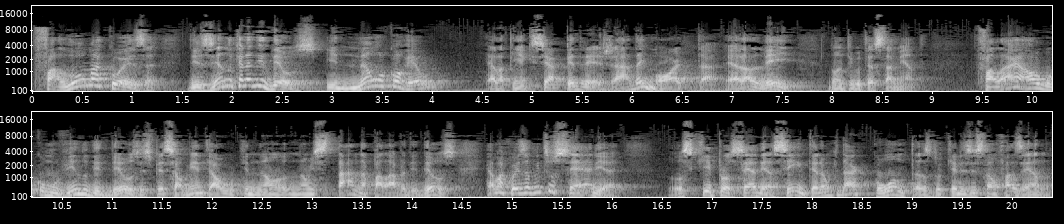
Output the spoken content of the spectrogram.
Falou uma coisa dizendo que era de Deus e não ocorreu, ela tinha que ser apedrejada e morta. Era a lei no Antigo Testamento. Falar algo como vindo de Deus, especialmente algo que não, não está na palavra de Deus, é uma coisa muito séria. Os que procedem assim terão que dar contas do que eles estão fazendo.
